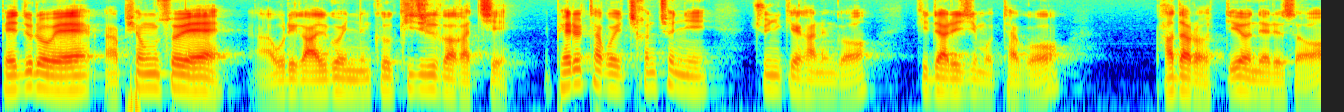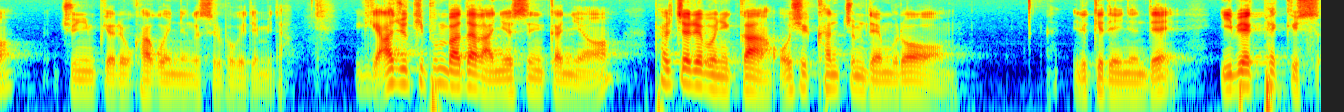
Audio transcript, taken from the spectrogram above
베드로의 아, 평소에 아, 우리가 알고 있는 그 기질과 같이 배를 타고 천천히 주님께 가는 거 기다리지 못하고 바다로 뛰어내려서 주님께로 가고 있는 것을 보게 됩니다. 이게 아주 깊은 바다가 아니었으니까요. 8절에 보니까 50칸쯤 되므로 이렇게 돼 있는데 200 페퀴스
